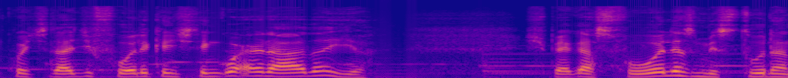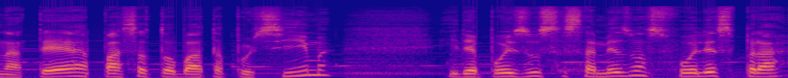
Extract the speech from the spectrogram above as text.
a quantidade de folha que a gente tem guardada aí. Ó. A gente pega as folhas, mistura na terra, passa a tobata por cima e depois usa essas mesmas folhas para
